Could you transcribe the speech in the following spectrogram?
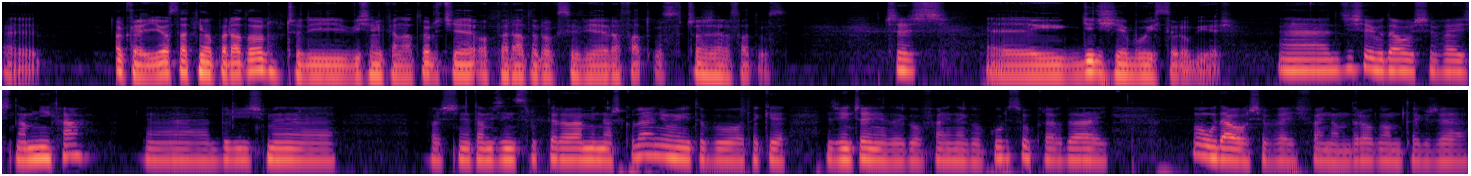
E, Okej, i ostatni operator, czyli wisienka na torcie, operator o ksywie Rafatus. Cześć Rafatus. Cześć. E, Gdzie dzisiaj byłeś, co robiłeś? E, dzisiaj udało się wejść na mnicha. E, byliśmy właśnie tam z instruktorami na szkoleniu i to było takie zwieńczenie tego fajnego kursu, prawda? I no, udało się wejść fajną drogą, także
